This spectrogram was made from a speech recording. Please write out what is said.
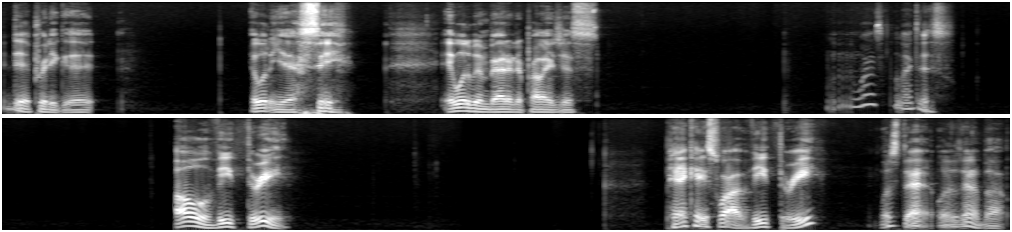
It did pretty good. It would yeah, see. It would have been better to probably just why is it like this? Oh, V3. PancakeSwap V3? What's that? What is that about?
